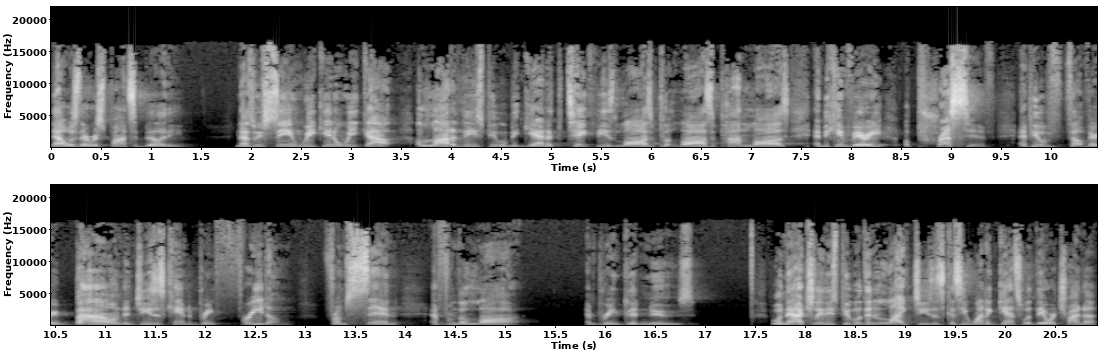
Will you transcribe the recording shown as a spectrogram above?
That was their responsibility. And as we've seen week in and week out, a lot of these people began to take these laws and put laws upon laws and became very oppressive. And people felt very bound. And Jesus came to bring freedom from sin and from the law and bring good news. Well, naturally, these people didn't like Jesus because he went against what they were trying to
